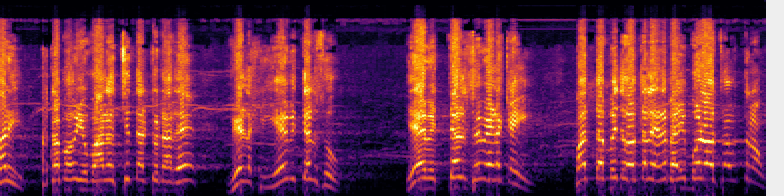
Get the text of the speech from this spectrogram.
మరి కుటుంబం ఇవాళ వచ్చిందంటున్నారే వీళ్ళకి ఏమి తెలుసు? ఏమి తెలుసు వీళ్ళకి? పంతొమ్మిది వందల ఎనభై మూడవ సంవత్సరం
